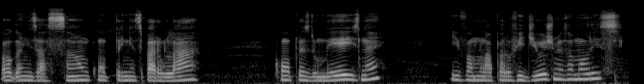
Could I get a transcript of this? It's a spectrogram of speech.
organização, comprinhas para o lar, compras do mês, né? E vamos lá para o vídeo de hoje, meus amores.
